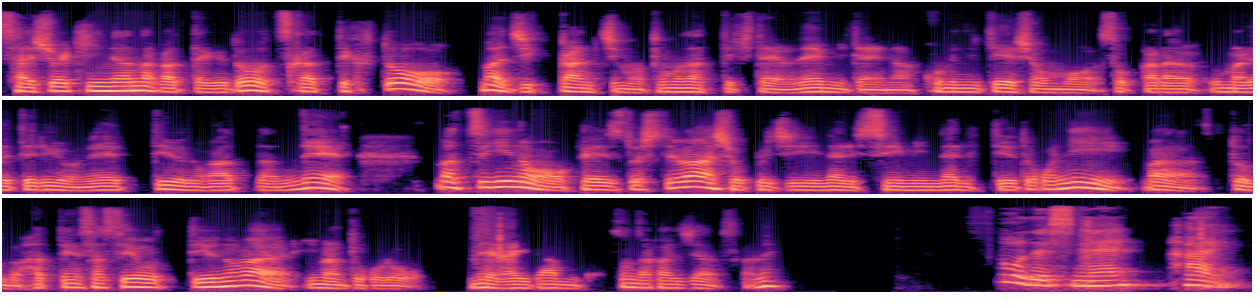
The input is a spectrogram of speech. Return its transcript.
最初は気にならなかったけど、使っていくと、まあ実感値も伴ってきたよね、みたいなコミュニケーションもそこから生まれてるよねっていうのがあったんで、まあ次のフェーズとしては食事なり睡眠なりっていうところに、まあどんどん発展させようっていうのが今のところ狙いだ、みたいな、そんな感じなんですかね。そうですね。はい。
